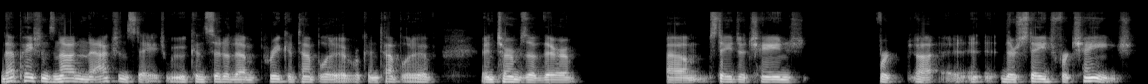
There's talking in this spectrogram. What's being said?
That patient's not in the action stage. We would consider them pre-contemplative or contemplative in terms of their um, stage of change for uh, their stage for change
